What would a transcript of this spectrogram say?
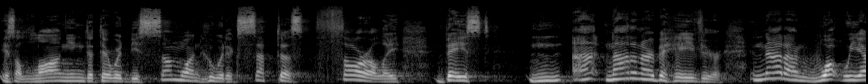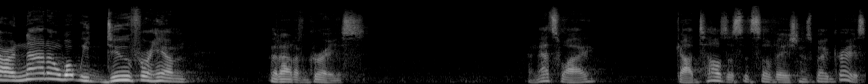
is a longing that there would be someone who would accept us thoroughly based not, uh, not on our behavior, not on what we are, not on what we do for Him, but out of grace. And that's why God tells us that salvation is by grace.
